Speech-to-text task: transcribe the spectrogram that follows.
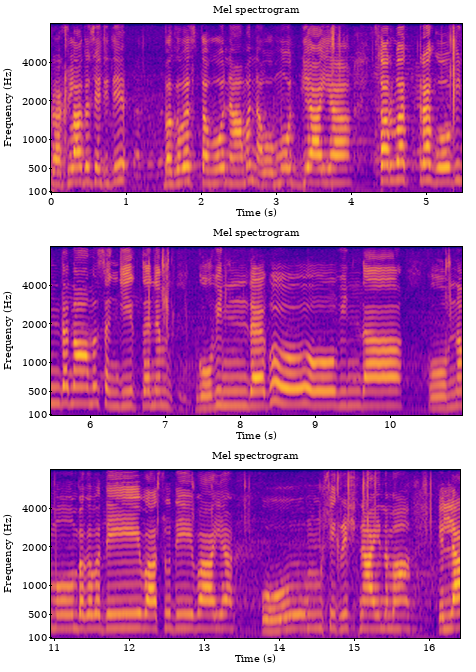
പ്രഹ്ലാദചരിതേ ഭഗവസ്തവോ നാമ നവമോധ്യായ സർവത്ര ഗോവിന്ദനാമ സങ്കീർത്തനം ഗോവിന്ദ ഗോവിന്ദ ഓം നമോ ഭഗവതേ വാസുദേവായ ഓം ശ്രീകൃഷ്ണായ നമ. എല്ലാ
